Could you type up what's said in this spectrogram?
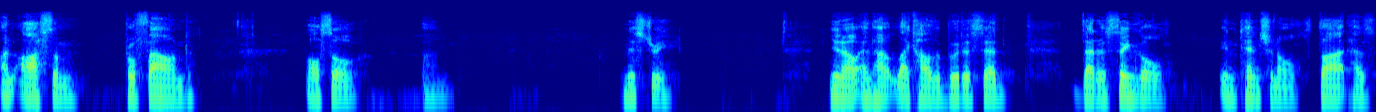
an awesome, profound, also um, mystery. You know, and how like how the Buddha said that a single intentional thought has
